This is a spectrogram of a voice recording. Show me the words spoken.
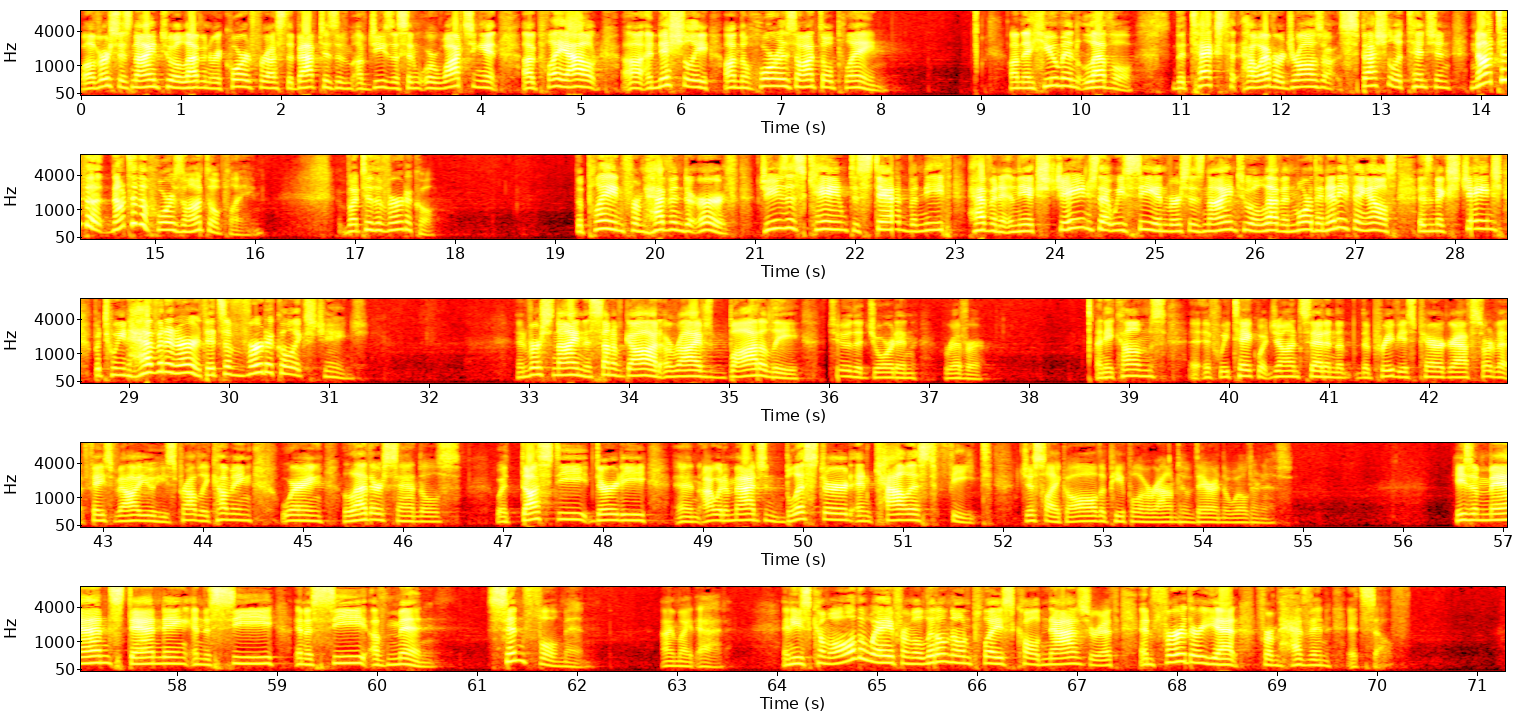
Well, verses 9 to 11 record for us the baptism of Jesus, and we're watching it uh, play out uh, initially on the horizontal plane, on the human level. The text, however, draws special attention not to the, not to the horizontal plane, but to the vertical the plane from heaven to earth. Jesus came to stand beneath heaven. And the exchange that we see in verses 9 to 11, more than anything else, is an exchange between heaven and earth. It's a vertical exchange. In verse 9, the Son of God arrives bodily to the Jordan River. And he comes, if we take what John said in the, the previous paragraph, sort of at face value, he's probably coming wearing leather sandals with dusty, dirty, and I would imagine blistered and calloused feet, just like all the people around him there in the wilderness. He's a man standing in the sea, in a sea of men, sinful men. I might add. And he's come all the way from a little known place called Nazareth, and further yet from heaven itself.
